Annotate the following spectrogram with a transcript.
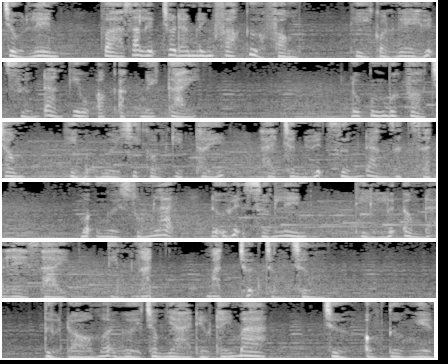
Trở lên Và ra lệnh cho đám lính phá cửa phòng thì còn nghe huyện sướng đang kêu ọc ặc mấy cái. Lúc bước vào trong Thì mọi người chỉ còn kịp thấy Hai chân huyện sướng đang giật giật. Mọi người xuống lại, Đỡ huyện sướng lên Thì lưỡi ông đã lè dài, Tím ngắt Mặt trợn trừng trừng. Từ đó mọi người trong nhà đều thấy ma, Trừ ông Tư Nghiền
